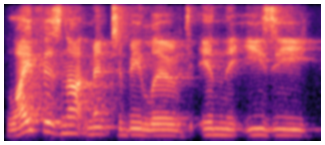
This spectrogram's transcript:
Life is not meant to be lived in the easy,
